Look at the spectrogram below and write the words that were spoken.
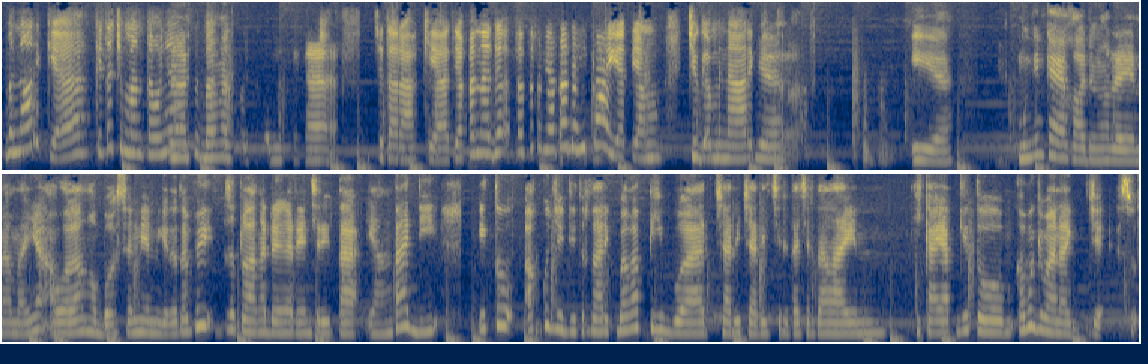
menarik ya. Kita cuma taunya Menarik sebatas cerita, cerita rakyat. Ya kan ada, tapi ternyata ada hikayat yang juga menarik Iya. gitu. Iya. Mungkin kayak kalau denger dari namanya awalnya ngebosenin gitu, tapi setelah ngedengerin cerita yang tadi, itu aku jadi tertarik banget nih buat cari-cari cerita-cerita lain hikayat gitu. Kamu gimana, Je? Su-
